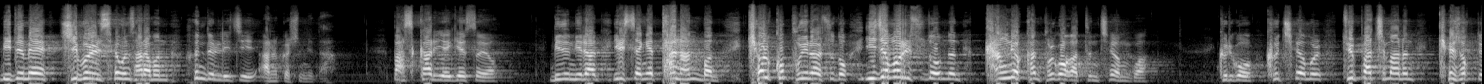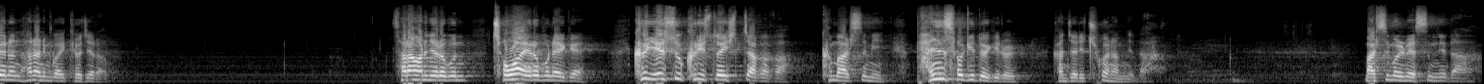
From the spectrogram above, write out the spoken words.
믿음의 집을 세운 사람은 흔들리지 않을 것입니다. 파스칼이 얘기했어요. 믿음이란 일생에 단 한 번 결코 부인할 수도 잊어버릴 수도 없는 강력한 불과 같은 체험과 그리고 그 체험을 뒷받침하는 계속되는 하나님과의 교제라고. 사랑하는 여러분, 저와 여러분에게 그 예수 그리스도의 십자가가 그 말씀이 반석이 되기를 간절히 축원합니다. 말씀을 맺습니다.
